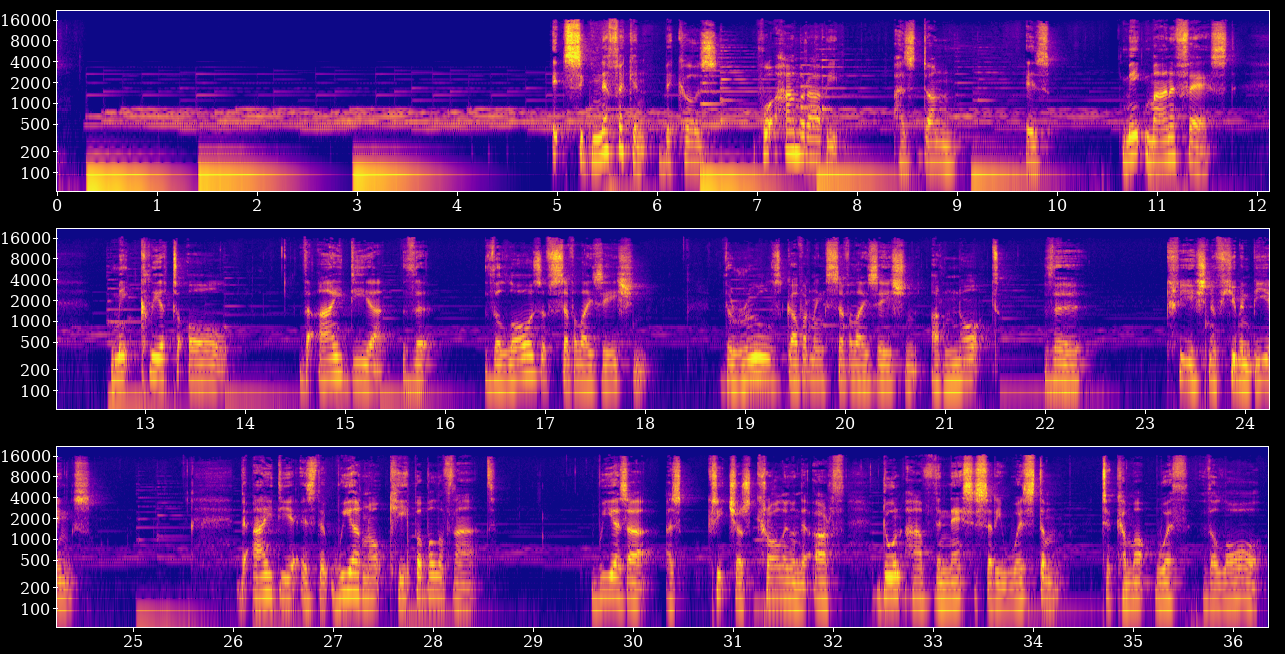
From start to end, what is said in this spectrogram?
It's significant because what Hammurabi has done is make manifest, make clear to all the idea that the laws of civilization, the rules governing civilization, are not the creation of human beings. The idea is that we are not capable of that. We, as, a, as creatures crawling on the earth, don't have the necessary wisdom to come up with the law.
